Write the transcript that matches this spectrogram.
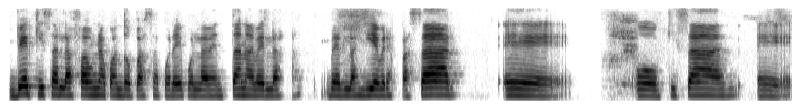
ver quizás la fauna cuando pasa por ahí por la ventana, ver las, ver las liebres pasar. Eh, o quizás eh,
